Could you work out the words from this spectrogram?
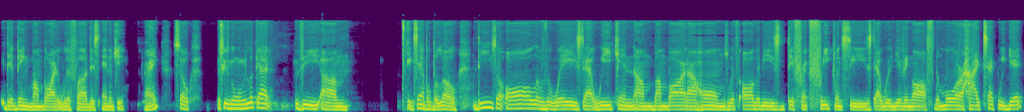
they're being bombarded with uh, this energy, right? So, excuse me, when we look at the um, example below, these are all of the ways that we can um, bombard our homes with all of these different frequencies that we're giving off. The more high tech we get,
